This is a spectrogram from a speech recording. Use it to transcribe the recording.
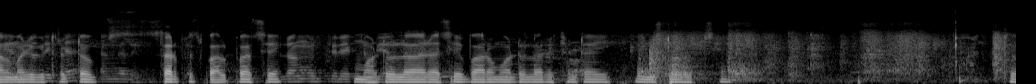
আলমারির ভিতরে একটা সারফেস বাল্ব আছে মডুলার আছে বারো মডুলার এখানটায় ইনস্টল হচ্ছে। তো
